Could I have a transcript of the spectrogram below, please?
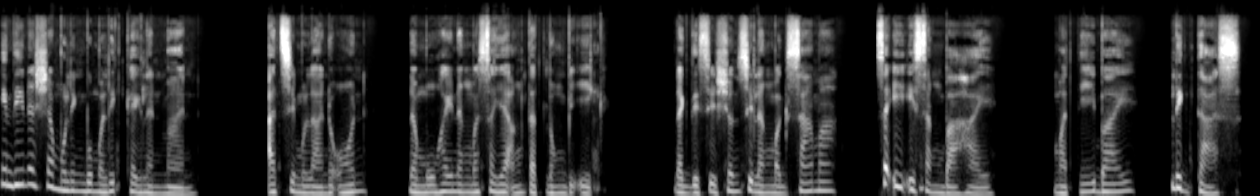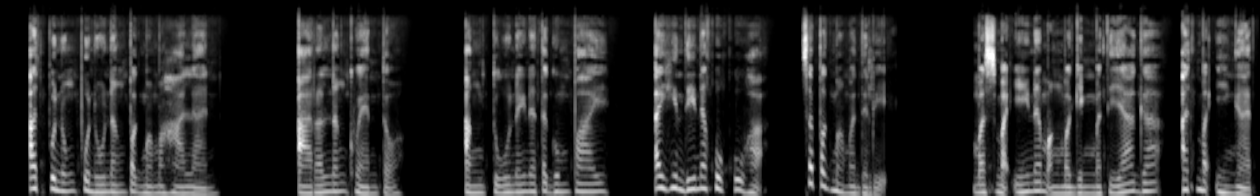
Hindi na siya muling bumalik kailanman. At simula noon, namuhay ng masaya ang tatlong biik. Nagdesisyon silang magsama sa iisang bahay. Matibay, ligtas, at punong-puno ng pagmamahalan. Aral ng kwento. Ang tunay na tagumpay ay hindi nakukuha sa pagmamadali. Mas mainam ang maging matiyaga at maingat.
